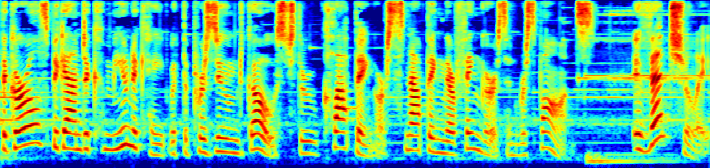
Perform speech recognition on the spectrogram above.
The girls began to communicate with the presumed ghost through clapping or snapping their fingers in response. Eventually,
